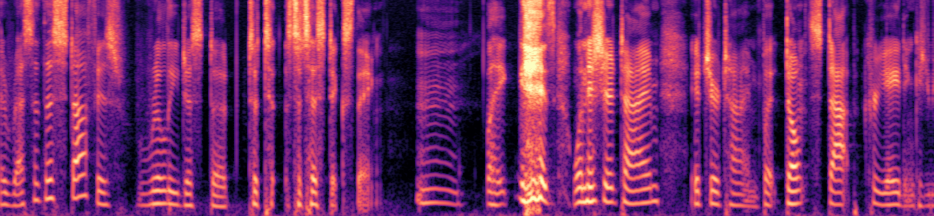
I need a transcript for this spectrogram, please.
The rest of this stuff is really just a t- t- statistics thing. Mm. Like it's when it's your time, it's your time. But don't stop creating because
